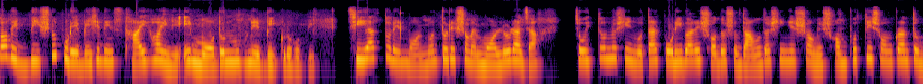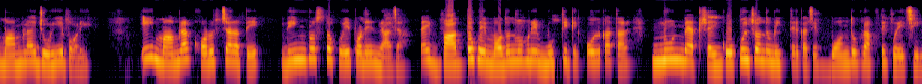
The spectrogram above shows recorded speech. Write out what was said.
তবে বিষ্ণুপুরে বেশি দিন স্থায়ী হয়নি এই মদনমোহনের বিগ্রহটি। ছিয়াত্তরের মন্বন্তরের সময় মল্ল রাজা চৈতন্য সিংহ তার পরিবারের সদস্য দামোদর সিংহের সঙ্গে সম্পত্তি সংক্রান্ত মামলায় জড়িয়ে পড়ে। এই মামলার খরচ চালাতে ঋণগ্রস্ত হয়ে পড়েন রাজা। তাই বাধ্য হয়ে মদনমোহনের মূর্তিটি কলকাতার নুন ব্যবসায়ী গোকুলচন্দ্র মিত্রের কাছে বন্ধক রাখতে হয়েছিল।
